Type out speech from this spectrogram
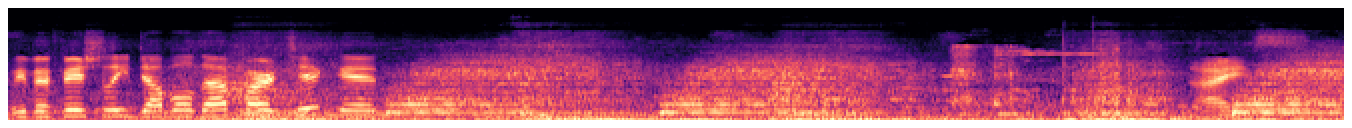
We've officially doubled up our ticket. Nice.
